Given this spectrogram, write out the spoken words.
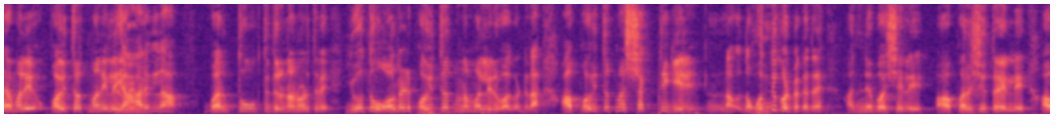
ಟೈಮಲ್ಲಿ ಪವಿತ್ರಾತ್ಮನ ಇಲ್ಲ ಯಾರಿಲ್ಲ. ಬರ್ತು ಹೋಗ್ತಿದ್ರು. ನಾವು ನೋಡ್ತೇವೆ ಇವತ್ತು ಆಲ್ರೆಡಿ ಪವಿತ್ರತ್ವ ನಮ್ಮಲ್ಲಿರುವಾಗ ಉಂಟಲ್ಲ ಆ ಪವಿತ್ರತ್ವ ಶಕ್ತಿಗೆ ನಾವು ಹೊಂದಿಕೊಳ್ಬೇಕಾದ್ರೆ ಅನ್ಯ ಭಾಷೆಯಲ್ಲಿ ಆ ಪರಿಶುದ್ಧೆಯಲ್ಲಿ ಆ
